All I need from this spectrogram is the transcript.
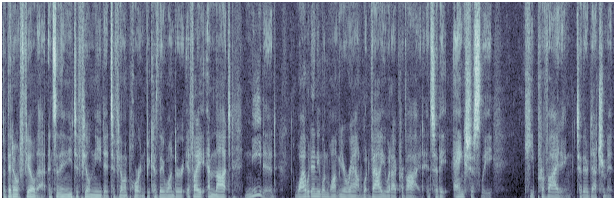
but they don't feel that. And so they need to feel needed to feel important because they wonder if I am not needed, why would anyone want me around? What value would I provide? And so they anxiously keep providing to their detriment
